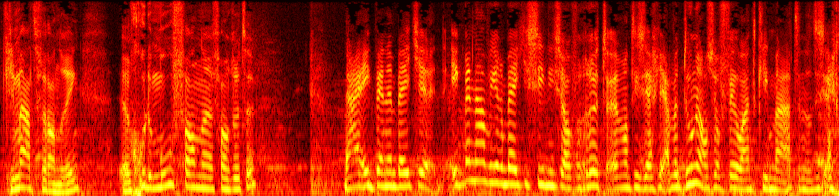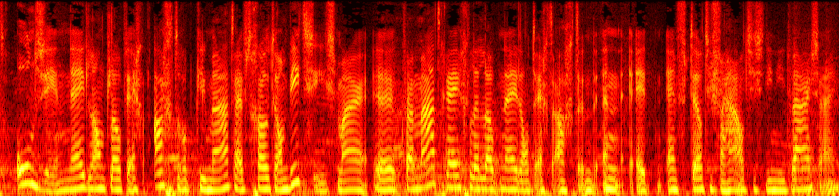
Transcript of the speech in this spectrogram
klimaatverandering. Goede move van, van Rutte? Nou, ik ben, een beetje, ik ben nou weer een beetje cynisch over Rutte. Want die zegt, ja, we doen al zoveel aan het klimaat. En dat is echt onzin. Nederland loopt echt achter op klimaat. Hij heeft grote ambities. Maar uh, qua maatregelen loopt Nederland echt achter. En, en, en vertelt die verhaaltjes die niet waar zijn.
